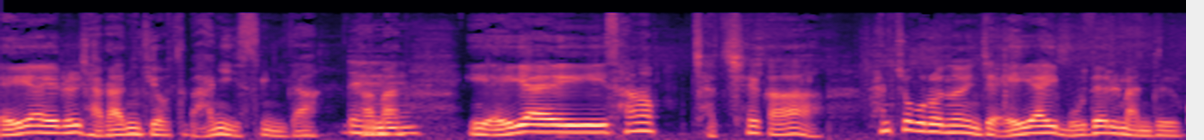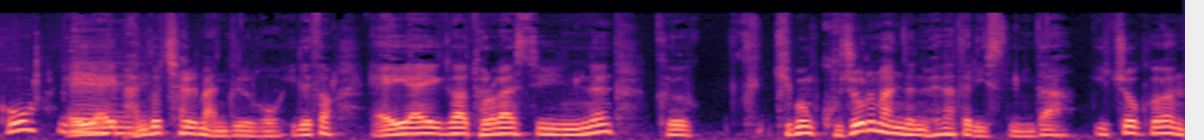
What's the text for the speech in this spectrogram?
AI를 잘하는 기업도 많이 있습니다. 네. 다만 이 AI 산업 자체가 한쪽으로는 이제 AI 모델을 만들고 네. AI 반도체를 만들고 이래서 AI가 돌아갈 수 있는 그 기본 구조를 만드는 회사들이 있습니다. 이쪽은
